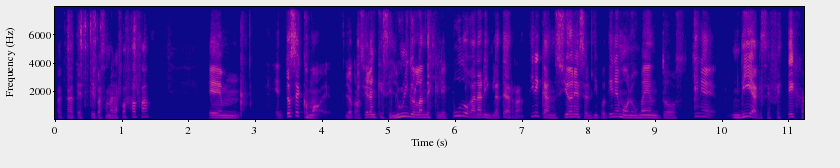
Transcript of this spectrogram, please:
Acá te estoy pasando la fafafa. Em, entonces, como lo consideran que es el único irlandés que le pudo ganar a Inglaterra, tiene canciones el tipo, tiene monumentos, tiene un día que se festeja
